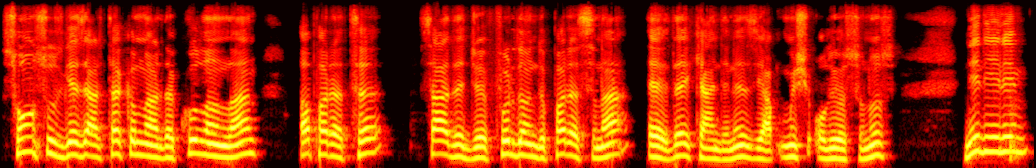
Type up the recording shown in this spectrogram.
Sonsuz gezer takımlarda kullanılan aparatı sadece fır döndü parasına evde kendiniz yapmış oluyorsunuz. Ne diyelim?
